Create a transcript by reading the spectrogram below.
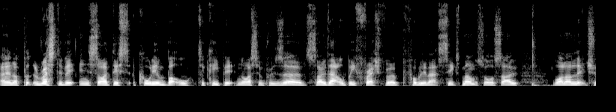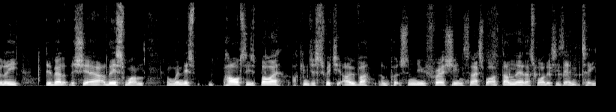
And I've put the rest of it inside this accordion bottle to keep it nice and preserved. So that will be fresh for probably about six months or so while I literally develop the shit out of this one. And when this passes by I can just switch it over and put some new fresh in. So that's what I've done there. That's why this is empty.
